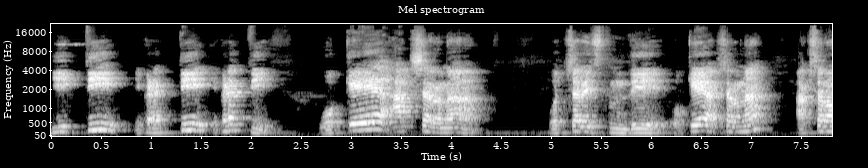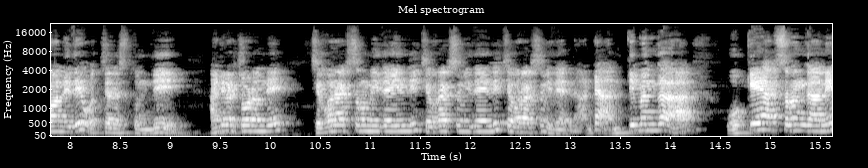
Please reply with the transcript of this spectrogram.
ఈ తి ఇక్కడ తి ఇక్కడ తి. ఒకే అక్షరణ ఉచ్చరిస్తుంది. ఒకే అక్షరణ అక్షరం అనేది ఉచ్చరిస్తుంది. అంటే ఇక్కడ చూడండి చివరి అక్షరం ఇది అయింది చివరి అక్షరం ఇది అయింది చివరి అక్షరం ఇది అయింది అంటే అంతిమంగా ఒకే అక్షరం కానీ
